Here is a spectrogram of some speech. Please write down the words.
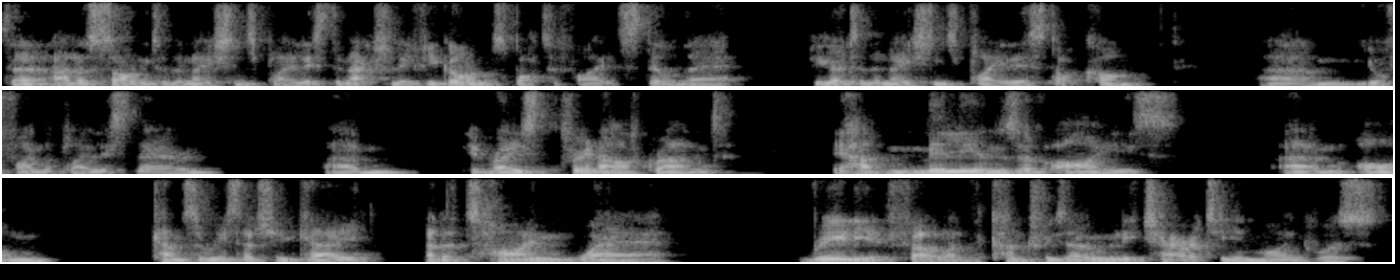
to add a song to the Nations playlist. And actually, if you go on Spotify, it's still there. If you go to the nationsplaylist.com, um, you'll find the playlist there. And um, it raised three and a half grand. It had millions of eyes um, on Cancer Research UK at a time where really it felt like the country's only charity in mind was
